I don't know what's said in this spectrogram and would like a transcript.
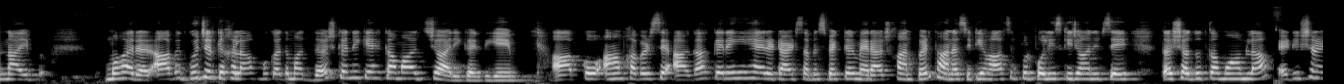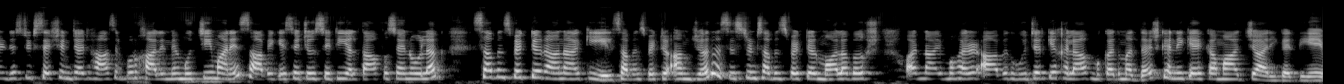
नायब मुहर्र आबिद गुजर के खिलाफ मुकदमा दर्ज करने के अहकाम जारी कर दिए। आपको अहम खबर से आगाह कर रहे हैं, रिटायर्ड सब इंस्पेक्टर महराज खान पर थाना सिटी हासिलपुर पुलिस की जानब से तशद का मामला। एडिशनल डिस्ट्रिक्ट सेशन जज हासिलपुर खालिद महमूद चीमा ने सबक S H O city Altaf Hussain Aulakh sub inspector Rana Aqeel, sub inspector Amjad, assistant sub inspector Maula Bakhsh और नायब मुहर्र आबिद गुजर के खिलाफ मुकदमा दर्ज करने के अहकाम जारी कर दिए।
